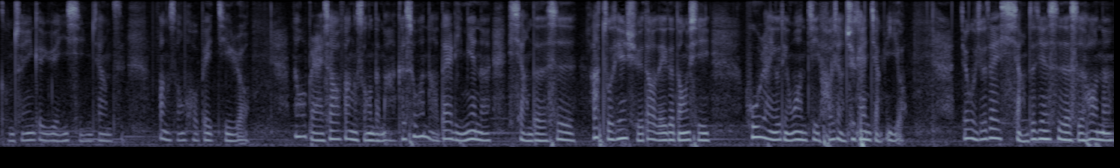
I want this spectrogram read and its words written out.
拱成一个圆形，这样子放松后背肌肉。那我本来是要放松的嘛，可是我脑袋里面呢想的是啊，昨天学到的一个东西，忽然有点忘记，好想去看讲义哦。结果就在想这件事的时候呢，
